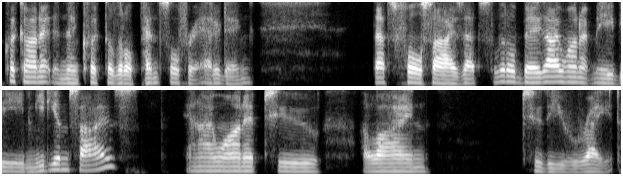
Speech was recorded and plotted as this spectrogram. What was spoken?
click on it and then click the little pencil for editing, that's full size. That's a little big. I want it maybe medium size and I want it to align to the right.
